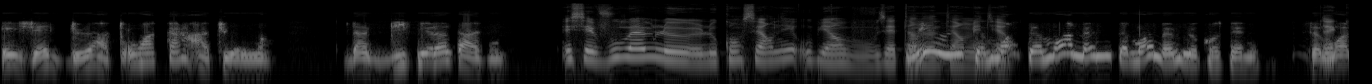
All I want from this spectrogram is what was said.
Et j'ai deux à trois cas actuellement dans différentes agences. Et c'est vous-même le, concerné ou bien vous êtes un intermédiaire? C'est moi-même, c'est moi-même le concerné. Moi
